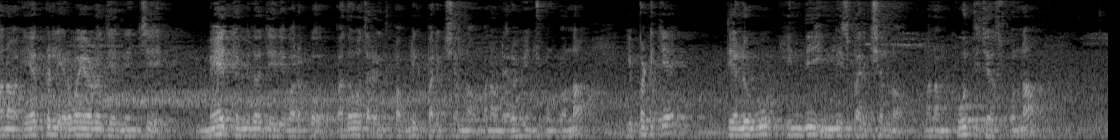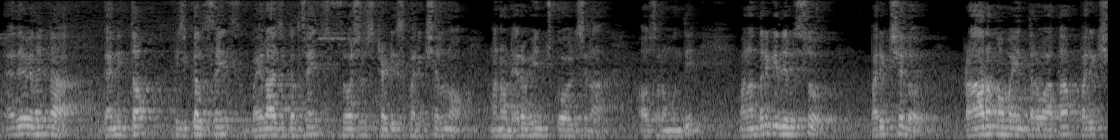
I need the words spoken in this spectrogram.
మనం ఏప్రిల్ ఇరవై ఏడో తేదీ నుంచి మే తొమ్మిదో తేదీ వరకు పదవ తరగతి పబ్లిక్ పరీక్షలను మనం నిర్వహించుకుంటున్నాం. ఇప్పటికే తెలుగు హిందీ ఇంగ్లీష్ పరీక్షలను మనం పూర్తి చేసుకున్నాం. అదేవిధంగా గణితం physical science biological science social studies పరీక్షలను మనం నిర్వహించుకోవాల్సిన అవసరం ఉంది. మనందరికీ తెలుసు పరీక్షలు ప్రారంభమైన తర్వాత పరీక్ష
